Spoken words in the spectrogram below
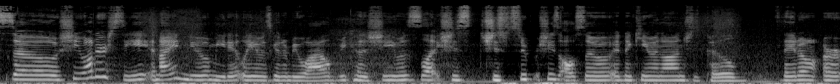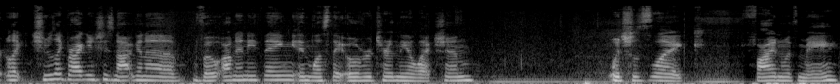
So she won her seat, and I knew immediately it was going to be wild because she was like, she's she's super. She's also into QAnon. She's pilled. They don't, or like she was like bragging she's not gonna vote on anything unless they overturn the election, which was like fine with me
